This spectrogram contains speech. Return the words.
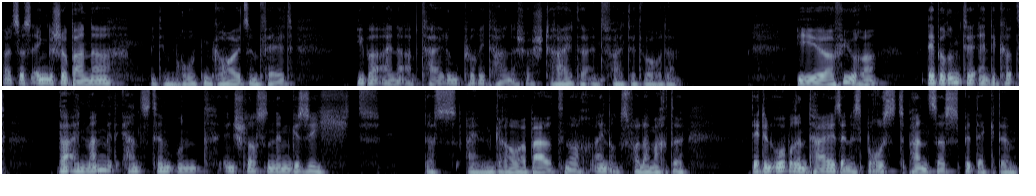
als das englische Banner mit dem roten Kreuz im Feld über eine Abteilung puritanischer Streiter entfaltet wurde. Ihr Führer, der berühmte Endicott, war ein Mann mit ernstem und entschlossenem Gesicht, das ein grauer Bart noch eindrucksvoller machte, der den oberen Teil seines Brustpanzers bedeckte.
